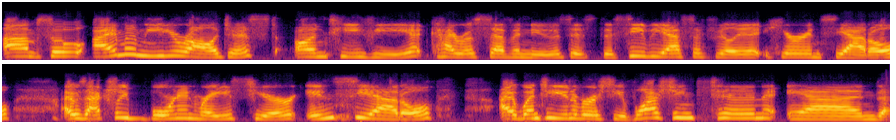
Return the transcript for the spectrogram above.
Um, so I'm a meteorologist on TV at KIRO 7 News. It's the CBS affiliate here in Seattle. I was actually born and raised here in Seattle. I went to University of Washington and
